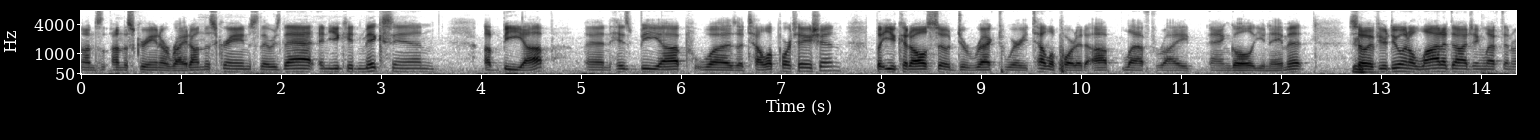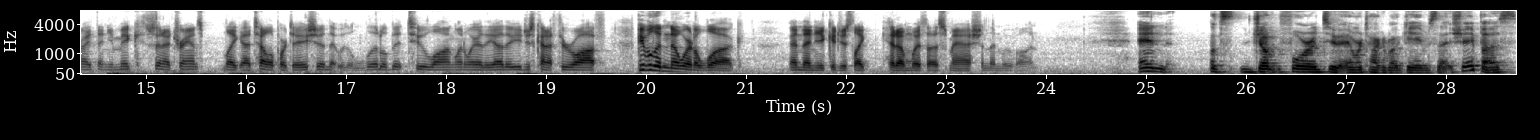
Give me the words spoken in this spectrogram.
on, on the screen or right on the screen. So there was that, and you could mix in a B up, and his B up was a teleportation, but you could also direct where he teleported up, left, right, angle, you name it. So if you're doing a lot of dodging left and right, then you mix in a trans like a teleportation that was a little bit too long one way or the other. You just kind of threw off. People didn't know where to look, and then you could just like hit them with a smash and then move on. And let's jump forward to, and we're talking about games that shape us.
